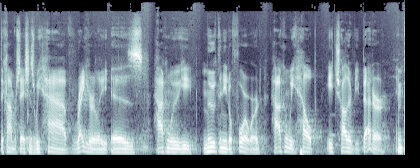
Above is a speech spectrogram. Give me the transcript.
the conversations we have regularly is how can we move the needle forward? How can we help each other be better. And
